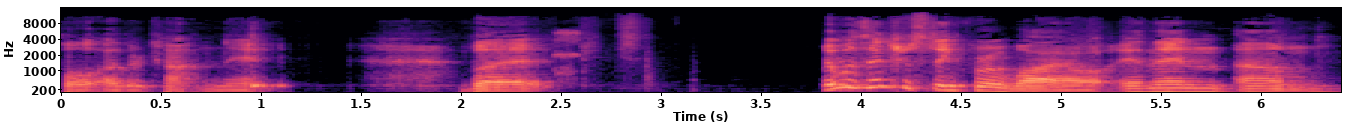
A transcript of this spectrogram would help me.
whole other continent. But it was interesting for a while. And then, um,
